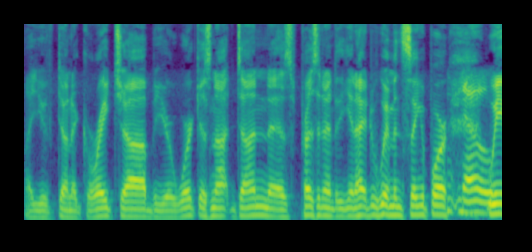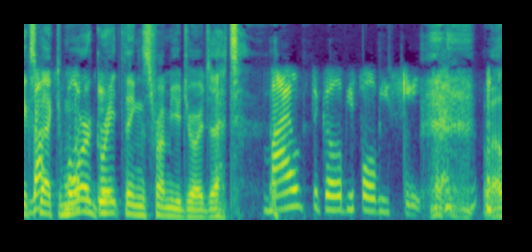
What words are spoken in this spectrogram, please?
Uh, you've done a great job. Your work is not done as President of the United Women Singapore. No. We expect more great things from you, Georgette. Miles to go before we sleep. well,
